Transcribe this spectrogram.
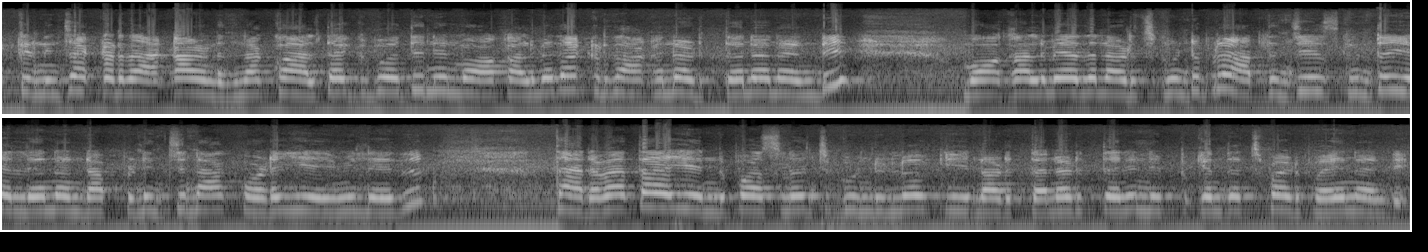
ఇక్కడి నుంచి అక్కడ దాకా ఉండదు. నాకు కాలు తగ్గిపోతే నేను మోకాల మీద అక్కడ దాకా నడుస్తానండి మోకాళ్ళ మీద నడుచుకుంటూ ప్రార్థన చేసుకుంటూ వెళ్ళానండి. అప్పటి నుంచి నాకు కూడా ఏమీ లేదు. తర్వాత ఎన్ని నుంచి గుండెల్లోకి నడుతా నడుస్తానే నిప్పు కింద వచ్చి పడిపోయానండి.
